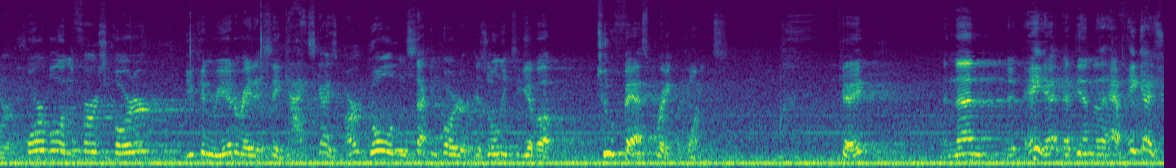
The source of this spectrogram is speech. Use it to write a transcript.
were horrible in the first quarter, you can reiterate and say, guys, guys, our goal in the second quarter is only to give up two fast break points. Okay? And then, hey, at the end of the half, hey guys,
